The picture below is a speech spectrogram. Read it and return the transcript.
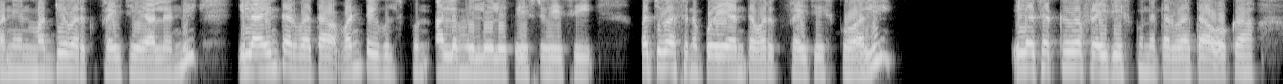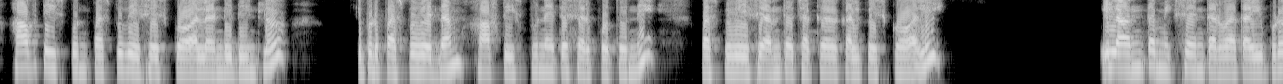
ఆనియన్ మగ్గే వరకు ఫ్రై చేయాలండి. ఇలా అయిన తర్వాత వన్ టేబుల్ స్పూన్ అల్లం వెల్లుల్లి పేస్ట్ వేసి పచ్చివాసన పోయేంత వరకు ఫ్రై చేసుకోవాలి. ఇలా చక్కగా ఫ్రై చేసుకున్న తర్వాత ఒక హాఫ్ టీ స్పూన్ పసుపు వేసేసుకోవాలండి దీంట్లో. ఇప్పుడు పసుపు వేద్దాం. హాఫ్ టీ స్పూన్ అయితే సరిపోతుంది. పసుపు వేసి అంతా చక్కగా కలిపేసుకోవాలి. ఇలా అంతా మిక్స్ అయిన తర్వాత ఇప్పుడు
